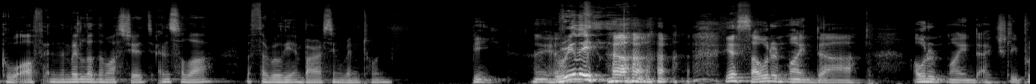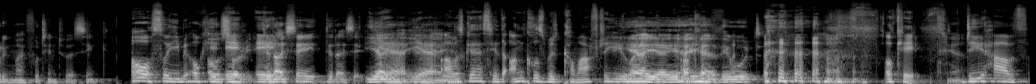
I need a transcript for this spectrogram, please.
go off in the middle of the masjid in salah with a really embarrassing ringtone. B. Yeah. Really? yes, I wouldn't mind. Uh, I wouldn't mind actually putting my foot into a sink. Oh, so you mean okay? Oh, sorry. A, A. Did I say? Did I say? Yeah, yeah, yeah. I was gonna say the uncles would come after you. Yeah, like, yeah, yeah, okay. yeah. They would. Okay. Yeah. Do you have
